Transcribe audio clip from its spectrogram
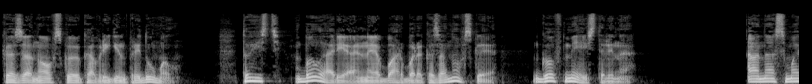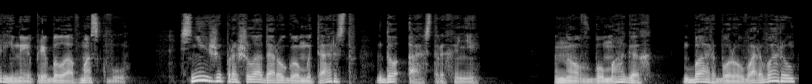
Казановскую Ковригин придумал. То есть была реальная Барбара Казановская, гофмейстерина. Она с Мариной прибыла в Москву. С ней же прошла дорогу мытарств до Астрахани. Но в бумагах Барбару Варвару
